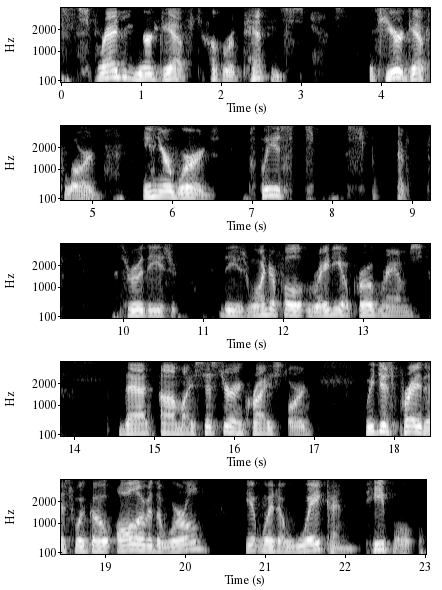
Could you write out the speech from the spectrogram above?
spread your gift of repentance. It's your gift, Lord, in your word. Please spread through these these wonderful radio programs that uh, my sister in Christ, Lord, we just pray this would go all over the world. It would awaken people,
